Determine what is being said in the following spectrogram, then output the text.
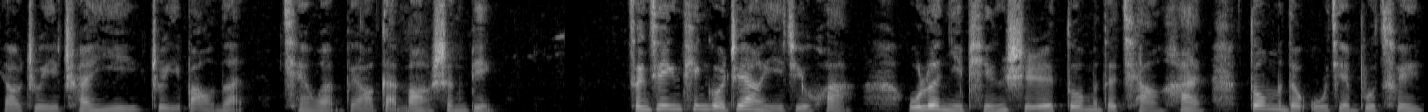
要注意穿衣，注意保暖，千万不要感冒生病。曾经听过这样一句话。无论你平时多么的强悍，多么的无坚不摧，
